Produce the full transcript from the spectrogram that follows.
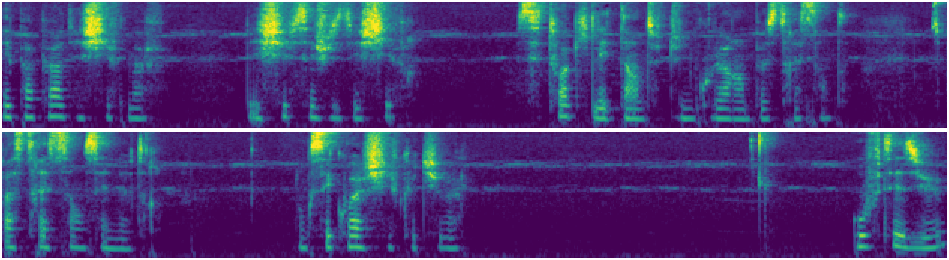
Et pas peur des chiffres, meuf. Les chiffres, c'est juste des chiffres. C'est toi qui les teintes d'une couleur un peu stressante. C'est pas stressant, c'est neutre. Donc c'est quoi le chiffre que tu veux? Ouvre tes yeux,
